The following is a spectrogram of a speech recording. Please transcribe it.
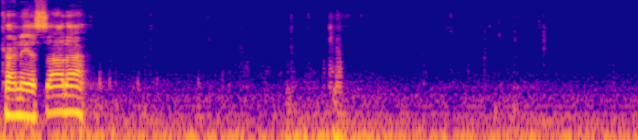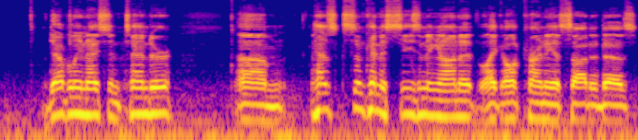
Carne asada. Definitely nice and tender. Um, has some kind of seasoning on it, like all carne asada does.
